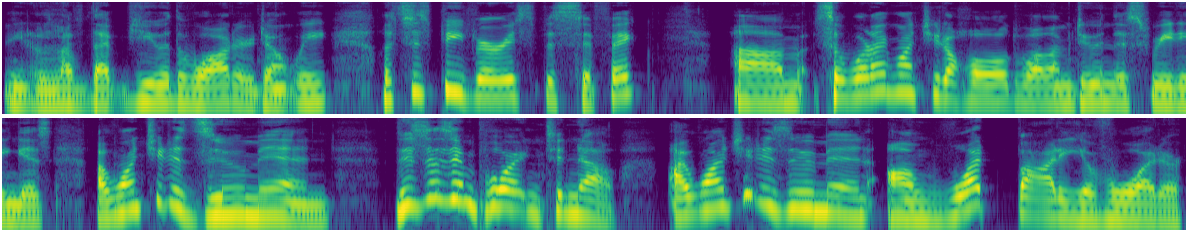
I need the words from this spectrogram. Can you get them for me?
You know, love that view of the water, don't we? Let's just be very specific. Um, so, what I want you to hold while I'm doing this reading is I want you to zoom in. This is important to know. I want you to zoom in on what body of water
